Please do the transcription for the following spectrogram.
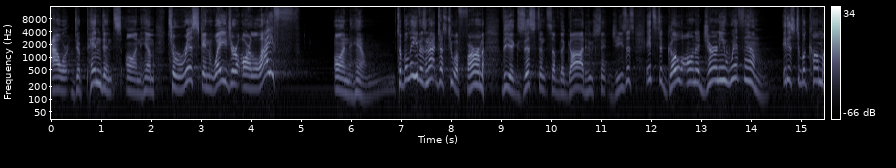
our dependence on Him, to risk and wager our life on Him. To believe is not just to affirm the existence of the God who sent Jesus, it's to go on a journey with Him. It is to become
